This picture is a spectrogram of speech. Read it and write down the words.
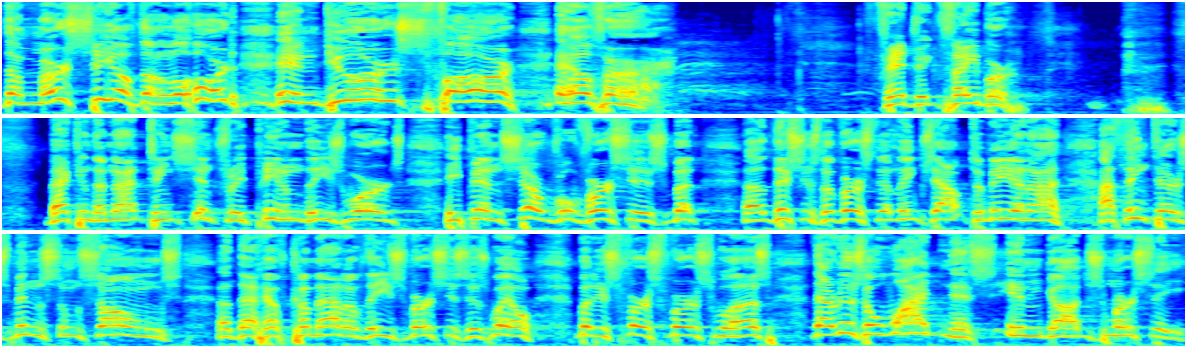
The mercy of the Lord endures forever. Frederick Faber back in the 19th century penned these words. He penned several verses, but uh, this is the verse that leaps out to me, and I, I think there's been some songs uh, that have come out of these verses as well. But his first verse was, There is a wideness in God's mercy,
